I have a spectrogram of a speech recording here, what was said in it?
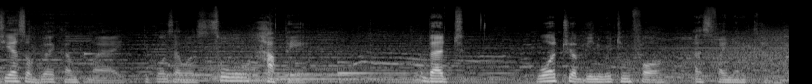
tears of joy come to my eyes because I was so happy that what you have been waiting for has finally come.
